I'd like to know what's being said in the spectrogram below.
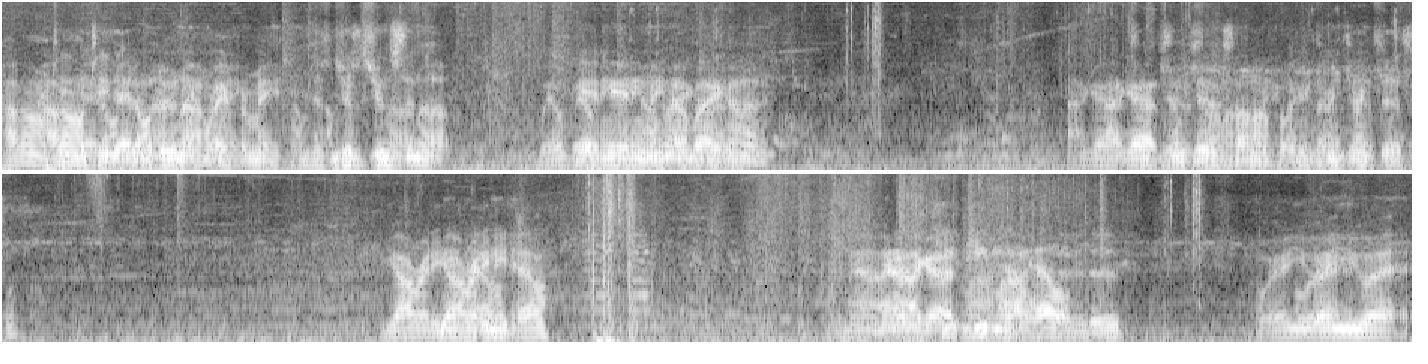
Hold on, Hold on, TJ. TJ. Don't do nothing. Wait for me. I'm just, I'm just juicing up. We'll We'll get him. get him. Ain't nobody gonna. I got, I got some juice. Hold on for for you. Let me drink this one. You already, You need already help? need help? Now, Now I gotta keep my health, dude. dude. Where you Where at? you at?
